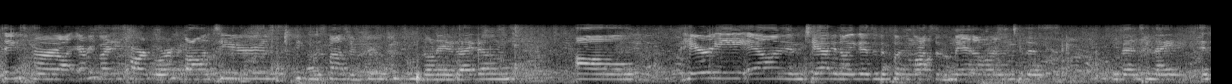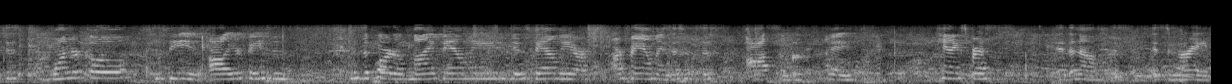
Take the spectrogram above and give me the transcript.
thanks for uh, everybody's hard work, volunteers, people who sponsored food, people who donated items. Um, Harry, Alan, and Chad, I know you guys have been putting lots of man hours into this event tonight. It's just wonderful to see all your faces in support of my family, his family, our, our family. This is just awesome. I can't express it enough. It's, it's great.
